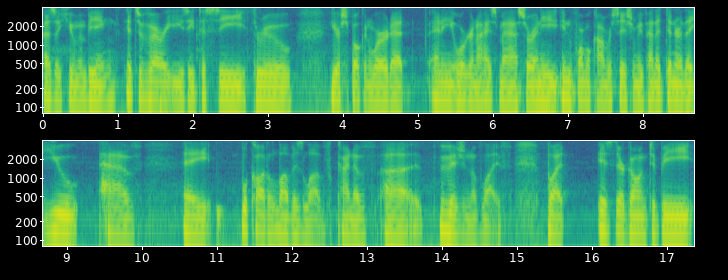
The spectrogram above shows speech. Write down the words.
as a human being. It's very easy to see through your spoken word at any organized mass or any informal conversation we've had at dinner that you have a we'll call it a love is love kind of uh, vision of life. But is there going to be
